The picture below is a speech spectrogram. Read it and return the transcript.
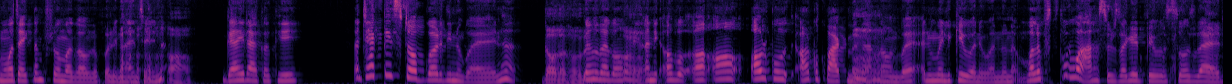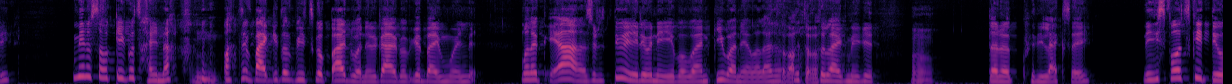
म चाहिँ एकदम फ्लोमा गाउनु पर्ने मान्छे होइन। गाइरहेको थिएँ। ठ्याक्कै स्टप गरिदिनु भयो होइन। गाउँदा अनि अब अर्को अर्को पार्टमा गाउनु भयो। अनि मैले के भने भन्नु न मलाई कस्तो हाँस उठ्छ क्या त्यो सोच्दाखेरि। मेरो सकिएको छैन। अझै बाँकी त बिचको पार्ट भनेर गएको के दाइ मैले। मलाई क्या हाँस उठ्छ त्यो हेऱ्यो भने हे भगवान् के भने मलाई जस्तो लाग्ने कि तर खुसी लाग्छ है स्पोर्ट्सकै त्यो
